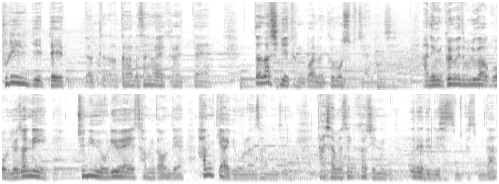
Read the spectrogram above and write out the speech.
불이익이 되, 당한다 생각할 때 떠나시기 강구하는 그 모습이지 아닌지 아니면 그럼에도 불구하고 여전히 주님이 우리의 삶 가운데 함께하기 원하는 삶인지 다시 한번 생각할 수 있는 은혜들이 있었으면 좋겠습니다.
